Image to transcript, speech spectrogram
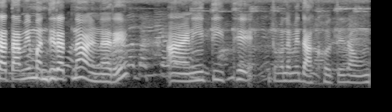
तर आता आम्ही मंदिरात आणणार आहे. आणि तिथे तुम्हाला मी दाखवते जाऊन.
